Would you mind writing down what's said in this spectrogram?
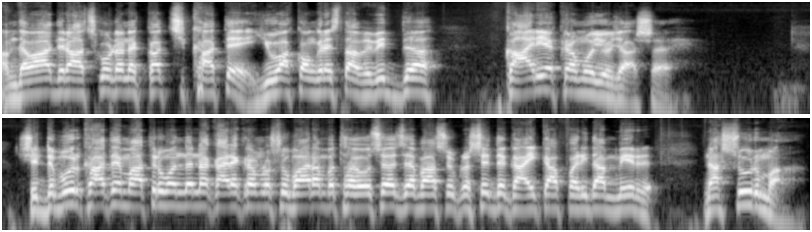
અમદાવાદ, રાજકોટ અને કચ્છ ખાતે યુવા કોંગ્રેસના વિવિધ કાર્યક્રમો યોજાશે. સિદ્ધપુર ખાતે માતૃવંદનના કાર્યક્રમનો શુભારંભ થયો છે જેમાં સુપ્રસિદ્ધ ગાયિકા ફરીદા મીરના સૂરમાં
